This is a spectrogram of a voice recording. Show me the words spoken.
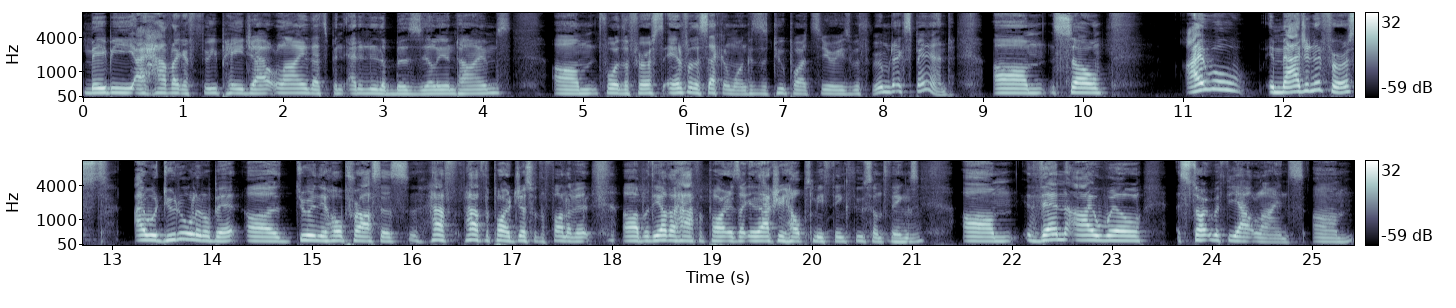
maybe I have like a three page outline that's been edited a bazillion times. Um, for the first and for the second one because it's a two part series with room to expand. Um, so I will imagine it first. I would doodle a little bit uh, during the whole process. Half half the part just for the fun of it, uh, but the other half of part is like it actually helps me think through some things. Um, then I will start with the outlines, um,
